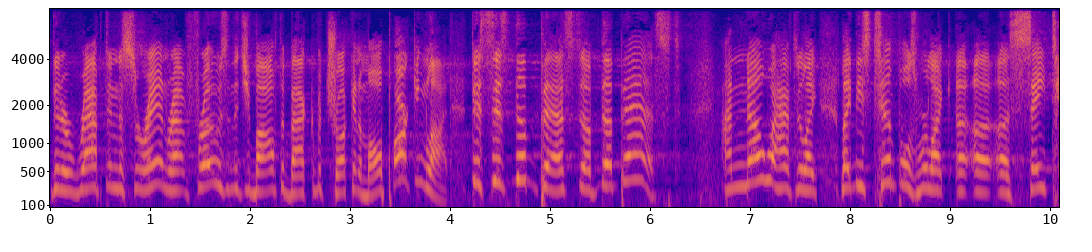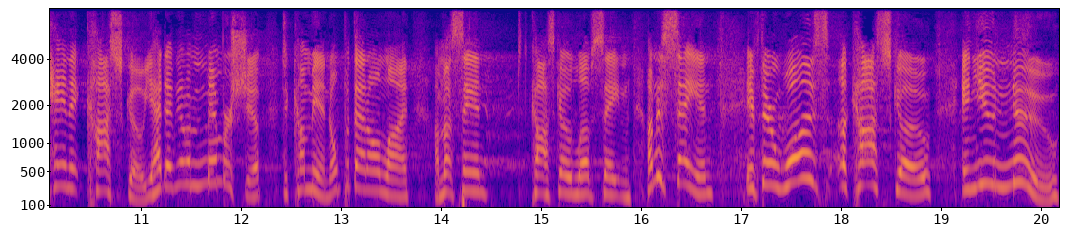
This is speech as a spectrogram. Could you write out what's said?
that are wrapped in the saran wrap, frozen that you buy off the back of a truck in a mall parking lot. This is the best of the best. I know I have to like, like these temples were like a, a, a satanic Costco. You had to have a membership to come in. Don't put that online. I'm not saying Costco loves Satan. I'm just saying, if there was a Costco and you knew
